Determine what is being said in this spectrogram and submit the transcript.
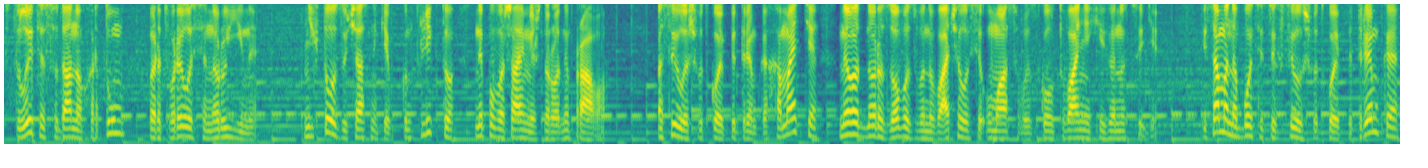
Столиця Судану Хартум перетворилася на руїни. Ніхто з учасників конфлікту не поважає міжнародне право. А сили швидкої підтримки Хаметті неодноразово звинувачилися у масових зґвалтуваннях і геноциді. І саме на боці цих сил швидкої підтримки,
